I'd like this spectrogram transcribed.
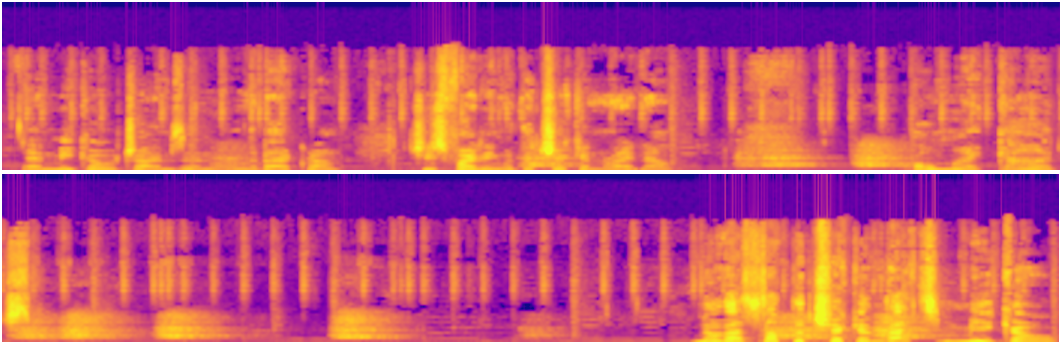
and Miko chimes in in the background. She's fighting with the chicken right now. Oh my God. No, that's not the chicken. That's Miko.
